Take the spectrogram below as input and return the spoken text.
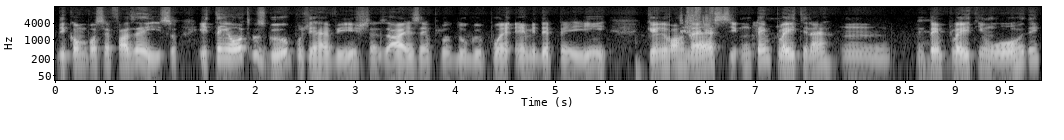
de como você fazer isso. E tem outros grupos de revistas, a exemplo do grupo MDPI, que ele fornece um template, né? Um, um template em Word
